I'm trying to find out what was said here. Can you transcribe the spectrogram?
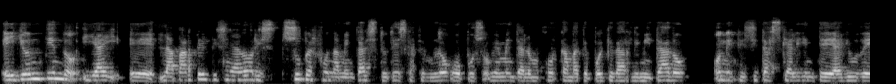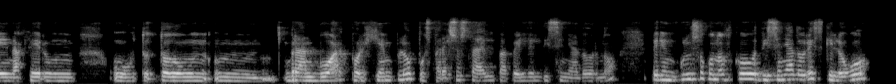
eh, yo entiendo y hay eh, la parte del diseñador es súper fundamental. Si tú tienes que hacer un logo, pues obviamente a lo mejor Canva te puede quedar limitado o necesitas que alguien te ayude en hacer un, todo un, brand board, por ejemplo, pues para eso está el papel del diseñador, ¿no? Pero incluso conozco diseñadores que luego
